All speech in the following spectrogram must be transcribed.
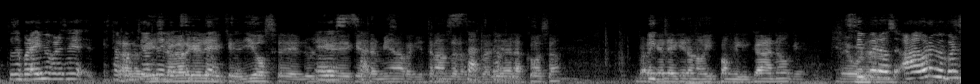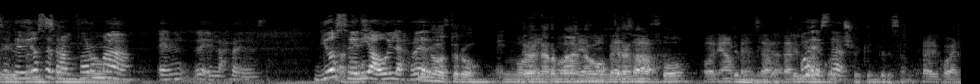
Entonces, por ahí me parece esta Claro, lo que cuestión de dice la existencia. que Dios es el último que- termina registrando la totalidad de las cosas. Y- Berkeley que era un obispo anglicano que... Sí, una- pero ahora me parece que Dios se transforma en, en las redes. Dios Claro, sería hoy las redes. Un otro, un gran hermano, un gran pensar, ojo. podríamos pensar, mira. tal Qué Puede loco, ser. che, qué interesante. Tal cual.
